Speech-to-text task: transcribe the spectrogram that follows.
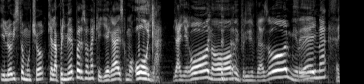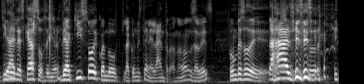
y lo he visto mucho, que la primera persona que llega es como, oh, ya, ya llegó, no, mi príncipe azul, mi Sí. reina. Aquí me les caso, señor. de aquí soy cuando la conociste en el antro, ¿no? ¿Sabes? Fue un beso de... Ajá, sí, sí, sí.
